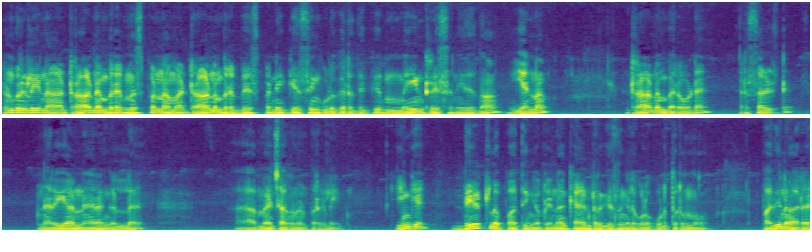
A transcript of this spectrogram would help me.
நண்பர்களே நான் ட்ரா நம்பரை மிஸ் பண்ணாமல் ட்ரா நம்பரை பேஸ் பண்ணி கெஸ்ஸிங் கொடுக்கறதுக்கு மெயின் ரீசன் இது தான் ஏன்னா ட்ரா நம்பரோட ரிசல்ட் நிறையா நேரங்களில் மேட்ச் ஆகும் நண்பர்களே. இங்கே டேட்டில் பார்த்தீங்க அப்படின்னா கேலண்டர் கெஸ்ஸிங்கில் கூட கொடுத்துருந்தோம். பதினாறு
